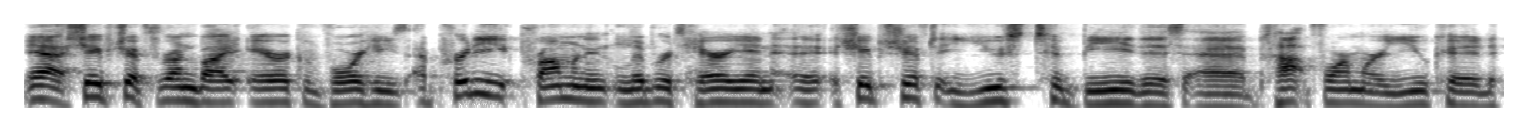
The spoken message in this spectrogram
Yeah, Shapeshift run by Eric Voorhees, a pretty prominent libertarian. Uh, Shapeshift used to be this uh, platform where you could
